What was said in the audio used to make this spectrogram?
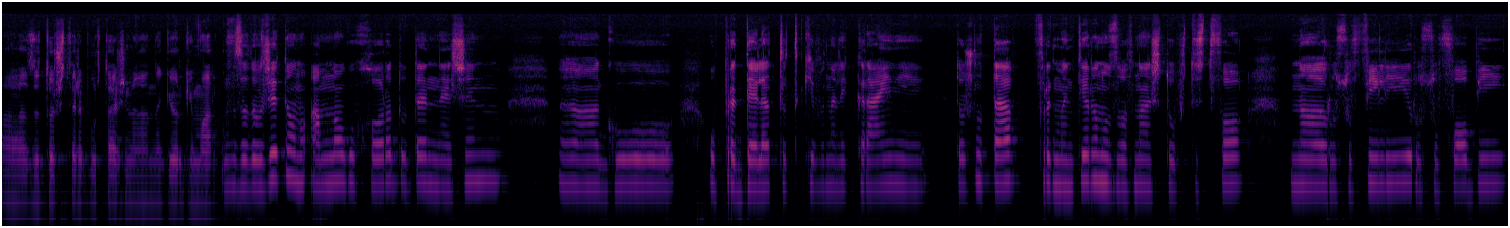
за точните репортажи на, на Георги Марков. Задължително, а много хора до ден днешен а, го определят такива нали, крайни. Точно тази фрагментираност в нашето общество на русофили, русофоби,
